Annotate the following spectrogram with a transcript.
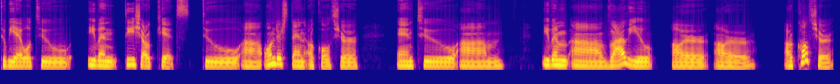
to be able to even teach our kids to uh, understand our culture and to um, even uh, value our our our culture.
